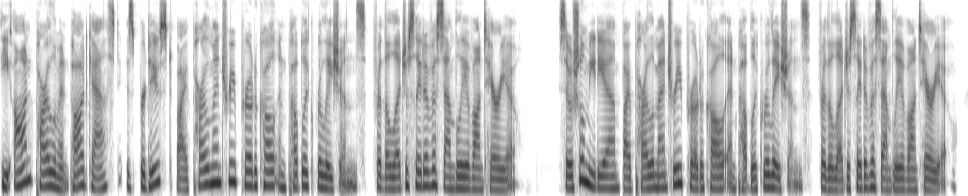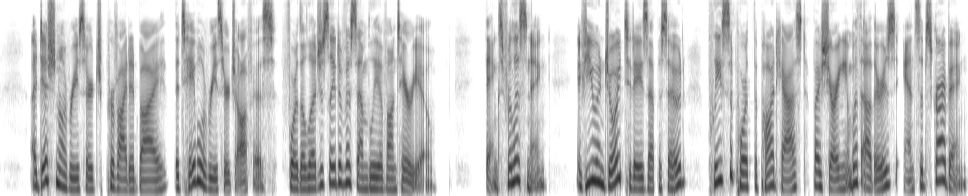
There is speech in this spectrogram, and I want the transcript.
The On Parliament podcast is produced by Parliamentary Protocol and Public Relations for the Legislative Assembly of Ontario. Social media by Parliamentary Protocol and Public Relations for the Legislative Assembly of Ontario. Additional research provided by the Table Research Office for the Legislative Assembly of Ontario. Thanks for listening. If you enjoyed today's episode, please support the podcast by sharing it with others and subscribing.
